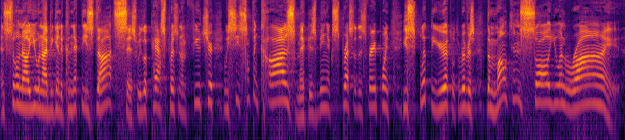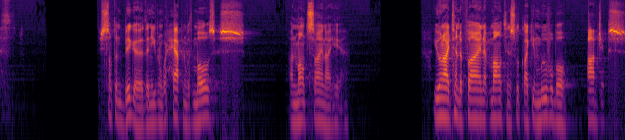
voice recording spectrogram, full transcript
And so now you and I begin to connect these dots as we look past, present, and future. And we see something cosmic is being expressed at this very point. You split the earth with rivers. The mountains saw you and writhed. There's something bigger than even what happened with Moses on Mount Sinai here. You and I tend to find that mountains look like immovable objects.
